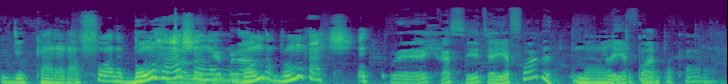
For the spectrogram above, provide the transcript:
Do cara era foda. Bom racha, né? é bom, bom racha. Ué, cacete, aí é foda. Não, ele Aí é foda. pra caralho.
